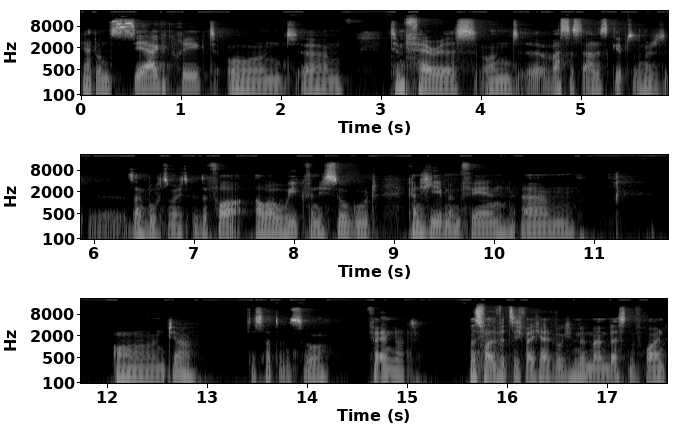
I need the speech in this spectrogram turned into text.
Der hat uns sehr geprägt und ähm, Tim Ferriss und äh, was es da alles gibt. Zum Beispiel, äh, sein Buch zum Beispiel The Four Hour Week finde ich so gut. Kann ich jedem empfehlen. Ähm, und ja, das hat uns so verändert. Und es war witzig, weil ich halt wirklich mit meinem besten Freund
